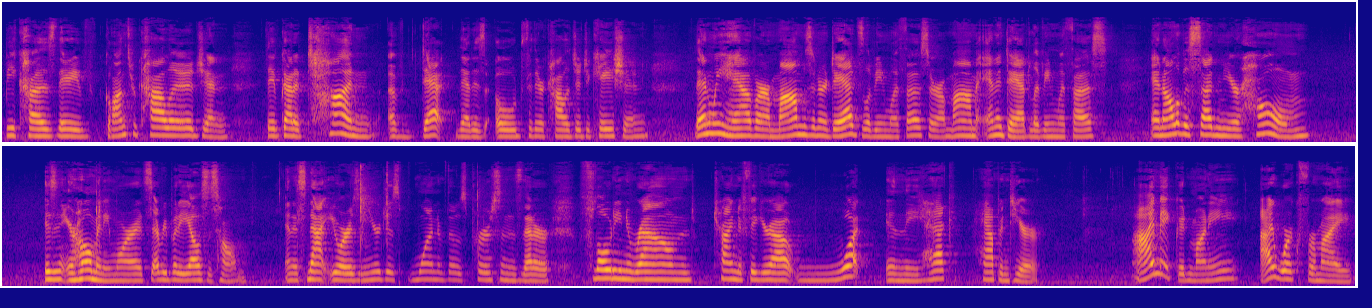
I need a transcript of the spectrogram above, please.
because they've gone through college and they've got a ton of debt that is owed for their college education. Then we have our moms and our dads living with us, or a mom and a dad living with us. And all of a sudden, your home isn't your home anymore, it's everybody else's home. And it's not yours, and you're just one of those persons that are floating around trying to figure out what in the heck happened here. I make good money. I work for my,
